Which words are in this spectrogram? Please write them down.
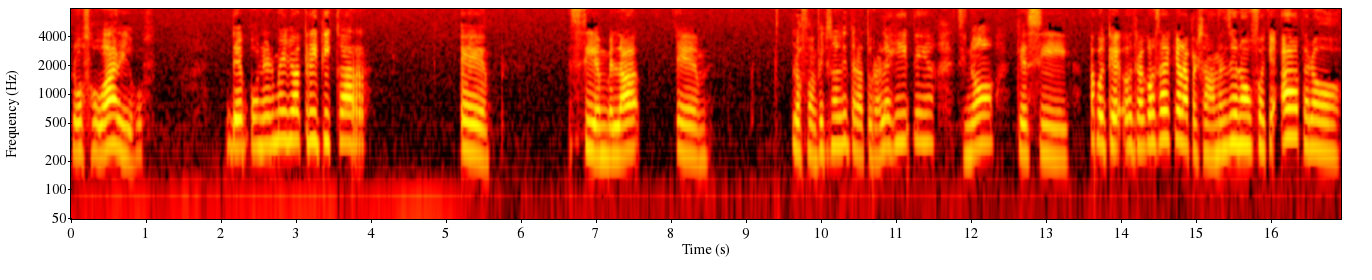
los ovarios, de ponerme yo a criticar eh, si en verdad eh, los fanfics son literatura legítima, sino que si... Ah, porque otra cosa que la persona mencionó fue que, ah, pero...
